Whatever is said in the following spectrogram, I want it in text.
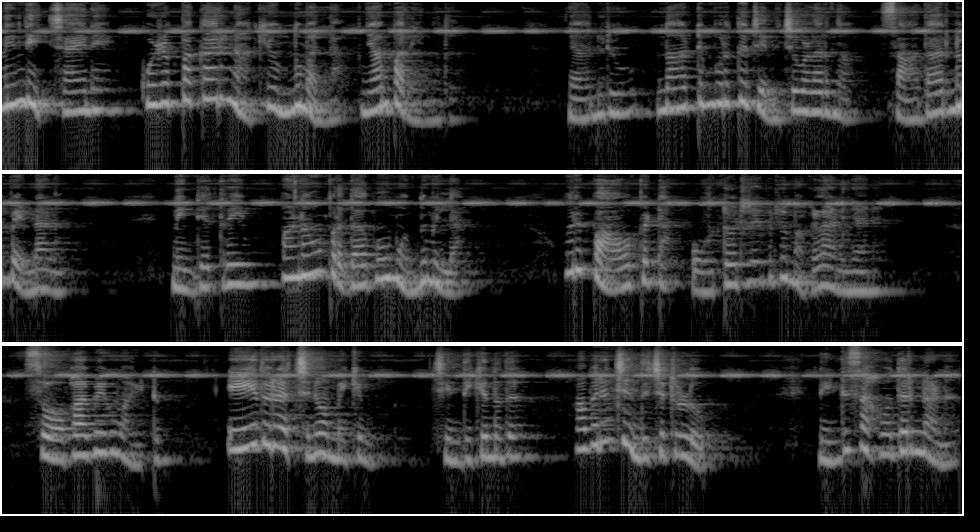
നിന്റെ ഇച്ഛായനെ കുഴപ്പക്കാരനാക്കി ഒന്നുമല്ല ഞാൻ പറയുന്നത്. ഞാനൊരു നാട്ടിൻപുറത്ത് ജനിച്ചു വളർന്ന സാധാരണ പെണ്ണാണ്. നിന്റെ അത്രയും പണവും പ്രതാപവും ഒന്നുമില്ല. ഒരു പാവപ്പെട്ട ഓട്ടോ ഡ്രൈവറുടെ മകളാണ് ഞാൻ. സ്വാഭാവികമായിട്ടും ഏതൊരു അച്ഛനും അമ്മയ്ക്കും ചിന്തിക്കുന്നത് അവരും ചിന്തിച്ചിട്ടുള്ളൂ. നിന്റെ സഹോദരനാണ്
